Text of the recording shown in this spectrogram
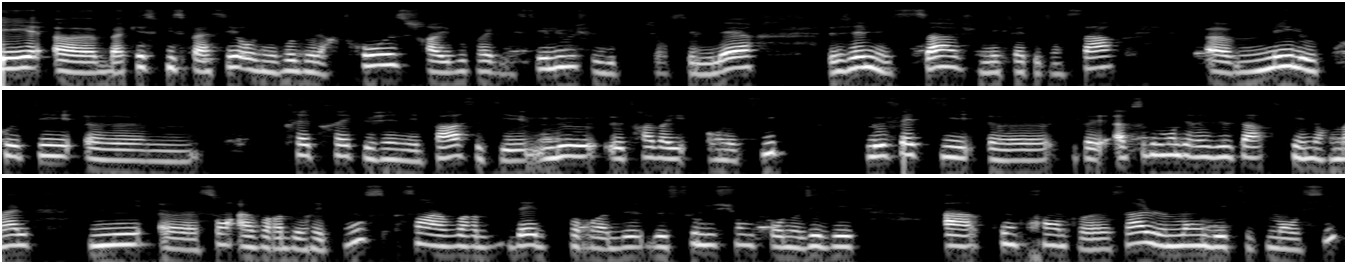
Et euh, bah, qu'est-ce qui se passait au niveau de l'arthrose? Je travaillais beaucoup avec les cellules, je faisais des cultures cellulaires. J'aimais ça, je m'éclatais dans ça. Euh, mais le côté euh, très très que j'aimais pas, c'était le, travail en équipe, le fait qu'il fallait absolument des résultats, ce qui est normal, mais sans avoir de réponse, sans avoir d'aide pour de, de, solutions pour nous aider à comprendre ça, le manque d'équipement aussi,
